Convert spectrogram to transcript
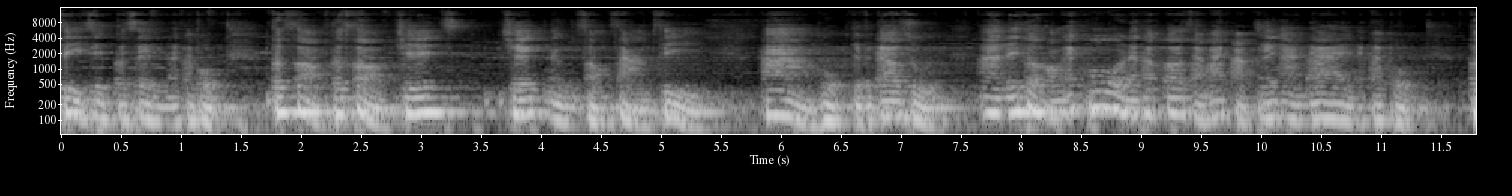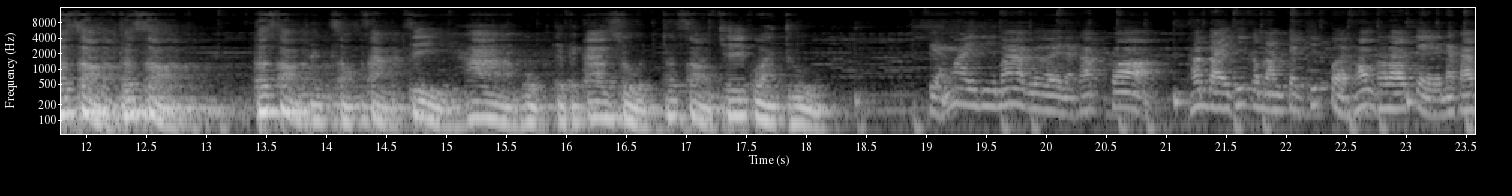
40%นะครับผม ทดสอบทดสอบเช็คเช็คหนึ่งสองสามสี่ห้าหกเจ็ดแปดเก้าศูนย์อ่าในส่วนของ Echo นะครับ ก็สามารถปรับใช้งานได้นะครับผม ทดสอบทดสอบ ทดสอบหนึ่ง สี่ห้าหกเจ็ดแปดเก้าศูนย์ทดสอบเช็ควันทูเสียงไม่ดีมากเลยนะครับ ก็ท่านใดที่กำลังจะคิดเปิดห้องคาราโอเกะนะครับ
